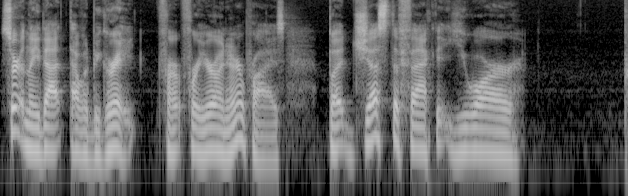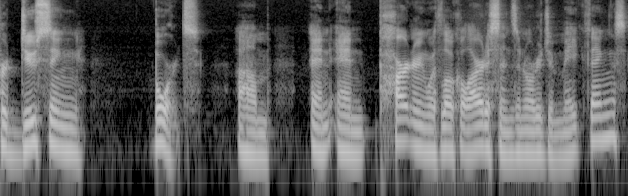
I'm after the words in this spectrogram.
certainly that that would be great for, for your own enterprise. But just the fact that you are producing boards um, and and partnering with local artisans in order to make things,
